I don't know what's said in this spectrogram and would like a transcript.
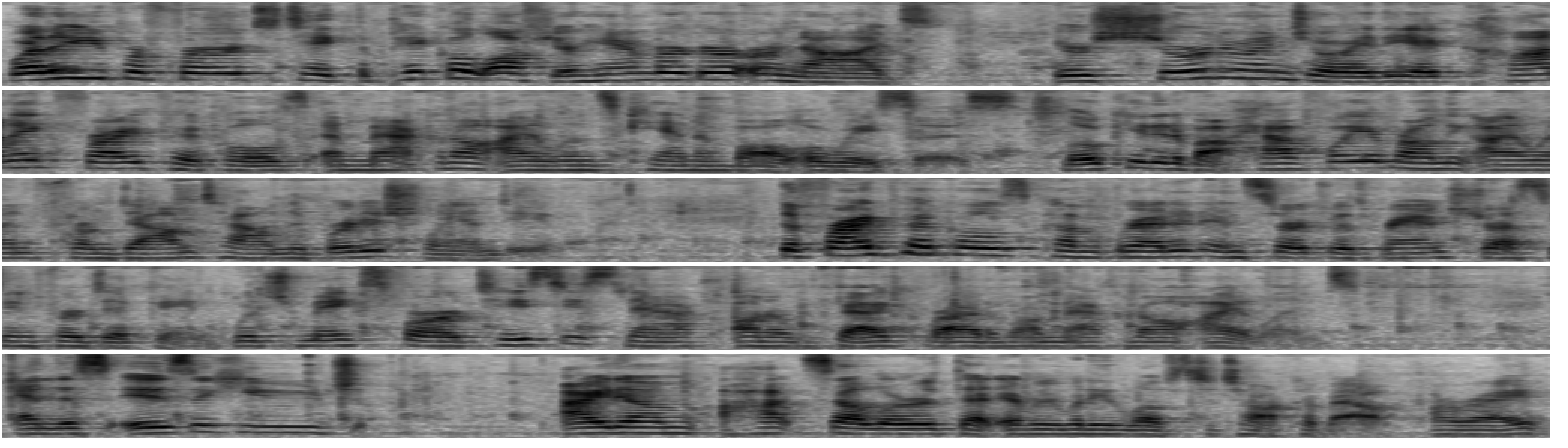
Whether you prefer to take the pickle off your hamburger or not, you're sure to enjoy the iconic fried pickles at Mackinac Island's Cannonball Oasis, located about halfway around the island from downtown the British Landing. The fried pickles come breaded and served with ranch dressing for dipping, which makes for a tasty snack on a bike ride around Mackinac Island. And this is a huge item, a hot seller that everybody loves to talk about, all right?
